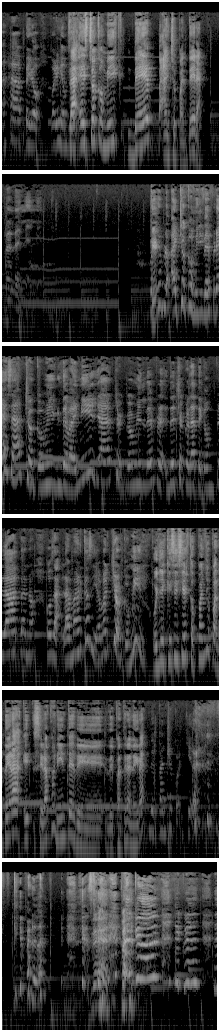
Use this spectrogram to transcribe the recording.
Ajá, pero por ejemplo. O sea, es Chocomilk de Pancho Pantera. Por ¿Qué? ejemplo, hay chocomil de fresa, chocomil de vainilla, chocomil de, de chocolate con plátano. O sea, la marca se llama chocomil. Oye, que sí es cierto, Pancho Pantera eh, será pariente de, de Pantera Negra. De Pancho cualquiera. ¿Qué, perdón? ¿Te acuerdas de,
